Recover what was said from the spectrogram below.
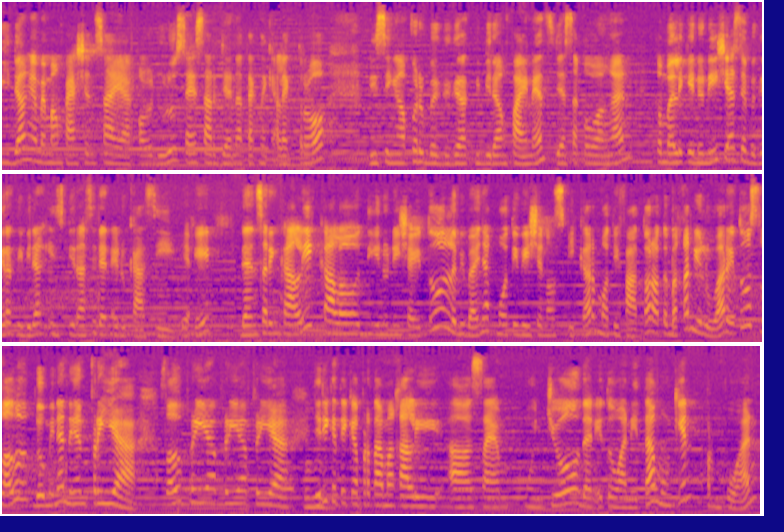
bidang yang memang passion saya. Kalau dulu saya sarjana teknik elektro, di Singapura bergerak di bidang finance, jasa keuangan. Kembali ke Indonesia saya bergerak di bidang inspirasi dan edukasi. Ya. Oke. Dan sering kali kalau di Indonesia itu lebih banyak motivational speaker, motivator atau bahkan di luar itu selalu dominan dengan pria. Selalu pria, pria, pria. Mhm. Jadi ketika pertama kali uh, saya muncul dan itu wanita mungkin perempuan,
